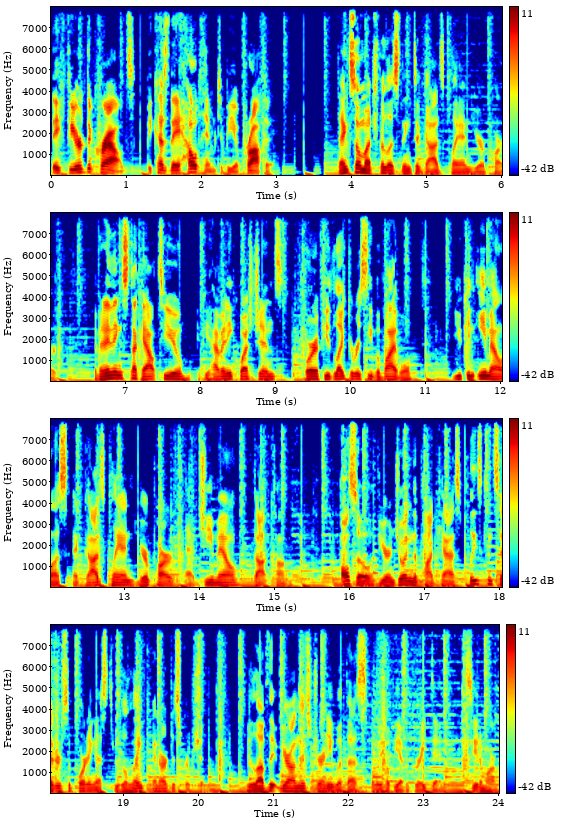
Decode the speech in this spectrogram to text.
they feared the crowds because they held him to be a prophet. Thanks so much for listening to God's Plan Your Part. If anything stuck out to you, if you have any questions, or if you'd like to receive a Bible, you can email us at godsplanyourpart at gmail.com. Also, if you're enjoying the podcast, please consider supporting us through the link in our description. We love that you're on this journey with us, and we hope you have a great day. See you tomorrow.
